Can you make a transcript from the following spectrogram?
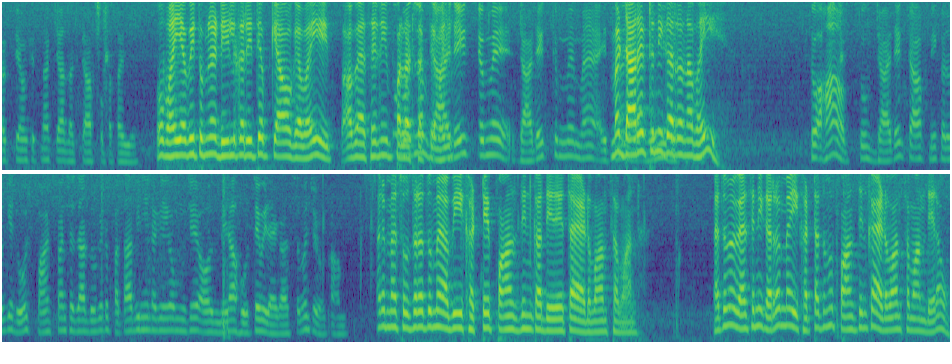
लगते हैं कितना क्या लगता है आपको पता ही है। ओ भाई अभी तुमने डील करी थी अब क्या हो गया भाई? अब ऐसे नहीं तो पलट मतलब सकते भाई। डायरेक्ट में डायरेक्ट में मैं मैं डायरेक्ट नहीं कर रहा ना भाई। तो हाँ तो डायरेक्ट आप नहीं करोगे रोज पाँच पाँच हज़ार दोगे तो पता भी नहीं लगेगा मुझे और मेरा होते भी रहेगा समझ रहे हो काम? अरे मैं सोच रहा तुम्हें अभी इकट्ठे पाँच दिन का दे देता एडवांस सामान। मैं तुम्हें वैसे नहीं कर रहा मैं इकट्ठा तुम्हें पाँच दिन का एडवांस सामान दे रहा हूँ।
